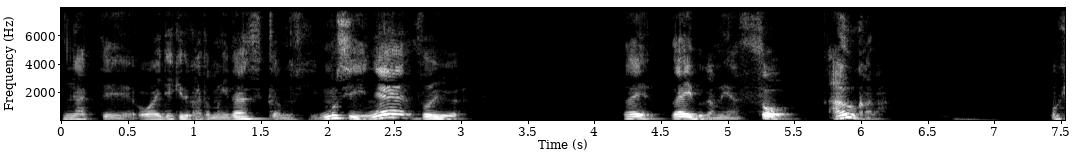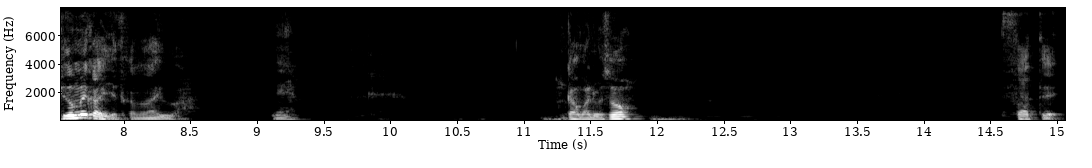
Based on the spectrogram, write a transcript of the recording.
になってお会いできる方もいらっしゃるかもしれもしね、そういうライ、ライブが目安。そう。会うから。お披露目会ですから、ライブは。ね。頑張りましょう。さて。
